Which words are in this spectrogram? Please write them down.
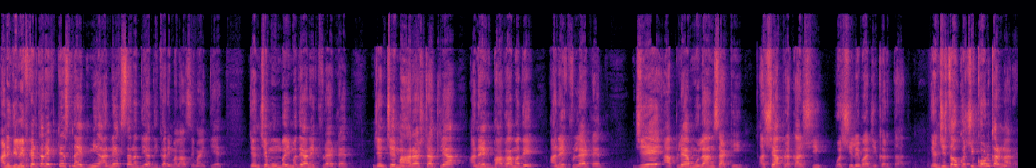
आणि दिलीप खेडकर एकटेच नाहीत. मी अनेक सनदी अधिकारी मला असे माहिती आहेत ज्यांचे मुंबईमध्ये अनेक फ्लॅट आहेत ज्यांचे महाराष्ट्रातल्या अनेक भागामध्ये अनेक फ्लॅट आहेत जे आपल्या मुलांसाठी अशा प्रकारची वशिलेबाजी करतात. यांची चौकशी कोण करणार आहे?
